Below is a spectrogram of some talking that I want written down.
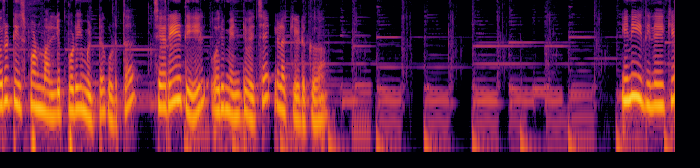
ഒരു ടീസ്പൂൺ മല്ലിപ്പൊടിയും ഇട്ട് കൊടുത്ത് ചെറിയ തീയിൽ ഒരു മിനിറ്റ് വെച്ച് ഇളക്കിയെടുക്കുക. ഇനി ഇതിലേക്ക്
